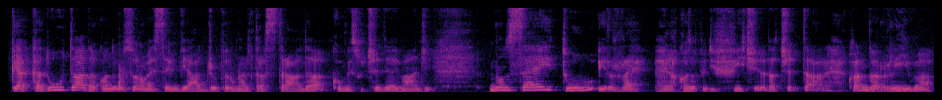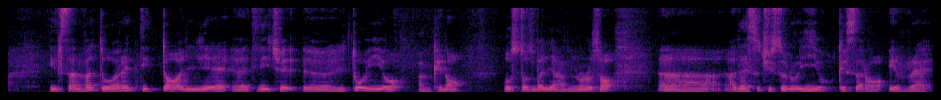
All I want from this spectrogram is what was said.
che è accaduta da quando mi sono messa in viaggio per un'altra strada, come succede ai magi. Non sei tu il re, è la cosa più difficile da accettare. Quando arriva il Salvatore ti toglie, eh, ti dice eh, il tuo io, anche no, o sto sbagliando, non lo so. Uh, adesso ci sono io che sarò il re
